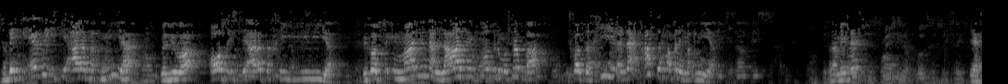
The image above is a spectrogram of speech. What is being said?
So basically every isti'ara makniya will be what? Also isti'ara takhiyiliya. Because to imagine a lazim on the mushabba is called takhiyil and that has to happen in makniya. Does that make sense? Yes.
